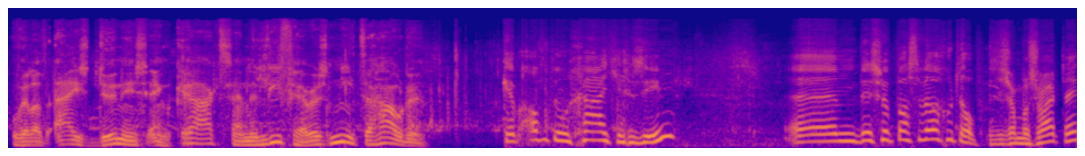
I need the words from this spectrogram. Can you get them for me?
Hoewel het ijs dun is en kraakt, zijn de liefhebbers niet te houden. Ik heb af en toe een gaatje gezien. Ehm, dus we passen wel goed op. Het is allemaal zwart, hè.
